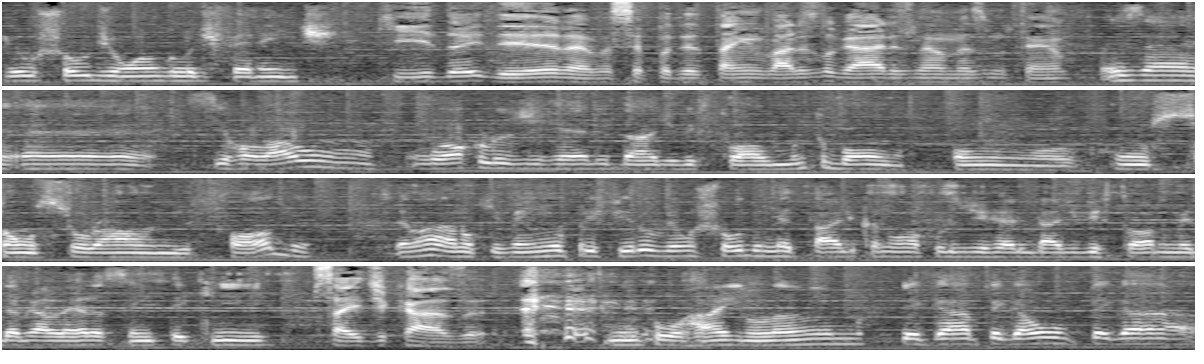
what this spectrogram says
ver o show de um ângulo diferente. Que doideira, você poder estar em vários lugares, né, ao mesmo tempo. Pois é, é, se rolar um, um óculos de realidade virtual muito bom, com, com um som surround foda, sei lá, ano que vem eu prefiro ver um show do Metallica num óculos de realidade virtual no meio da galera sem ter que Sair de casa. me empurrar em lama, pegar, pegar, um, pegar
